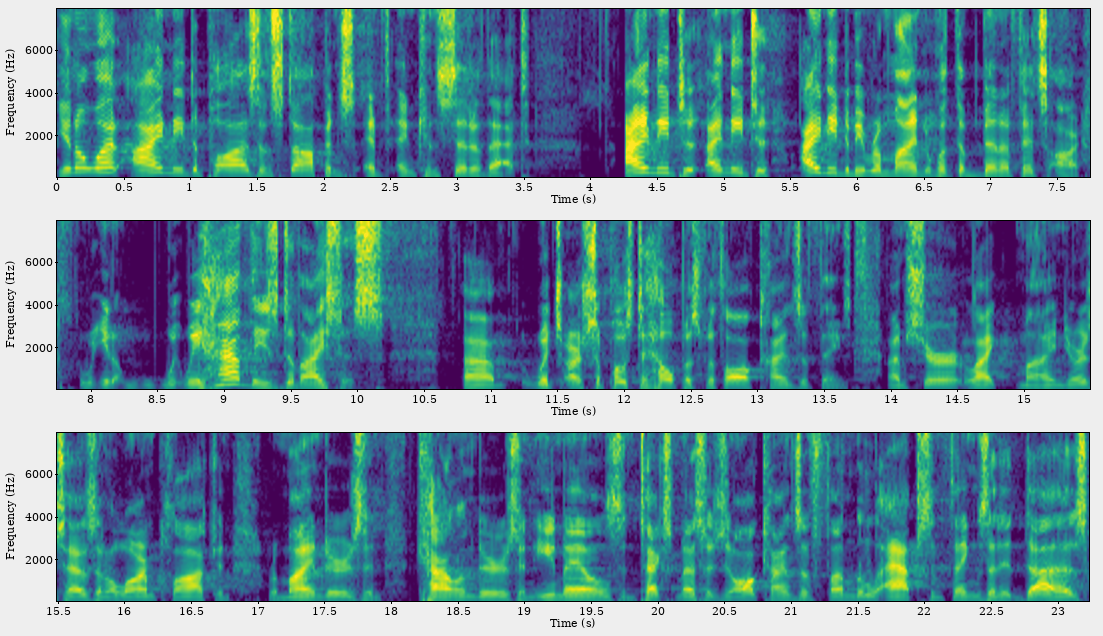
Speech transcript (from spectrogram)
you know what? I need to pause and stop and, and, and consider that. I need to, I need to, I need to be reminded what the benefits are. We, you know, we, we have these devices. Um, which are supposed to help us with all kinds of things. I'm sure, like mine, yours has an alarm clock and reminders and calendars and emails and text messages and all kinds of fun little apps and things that it does,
